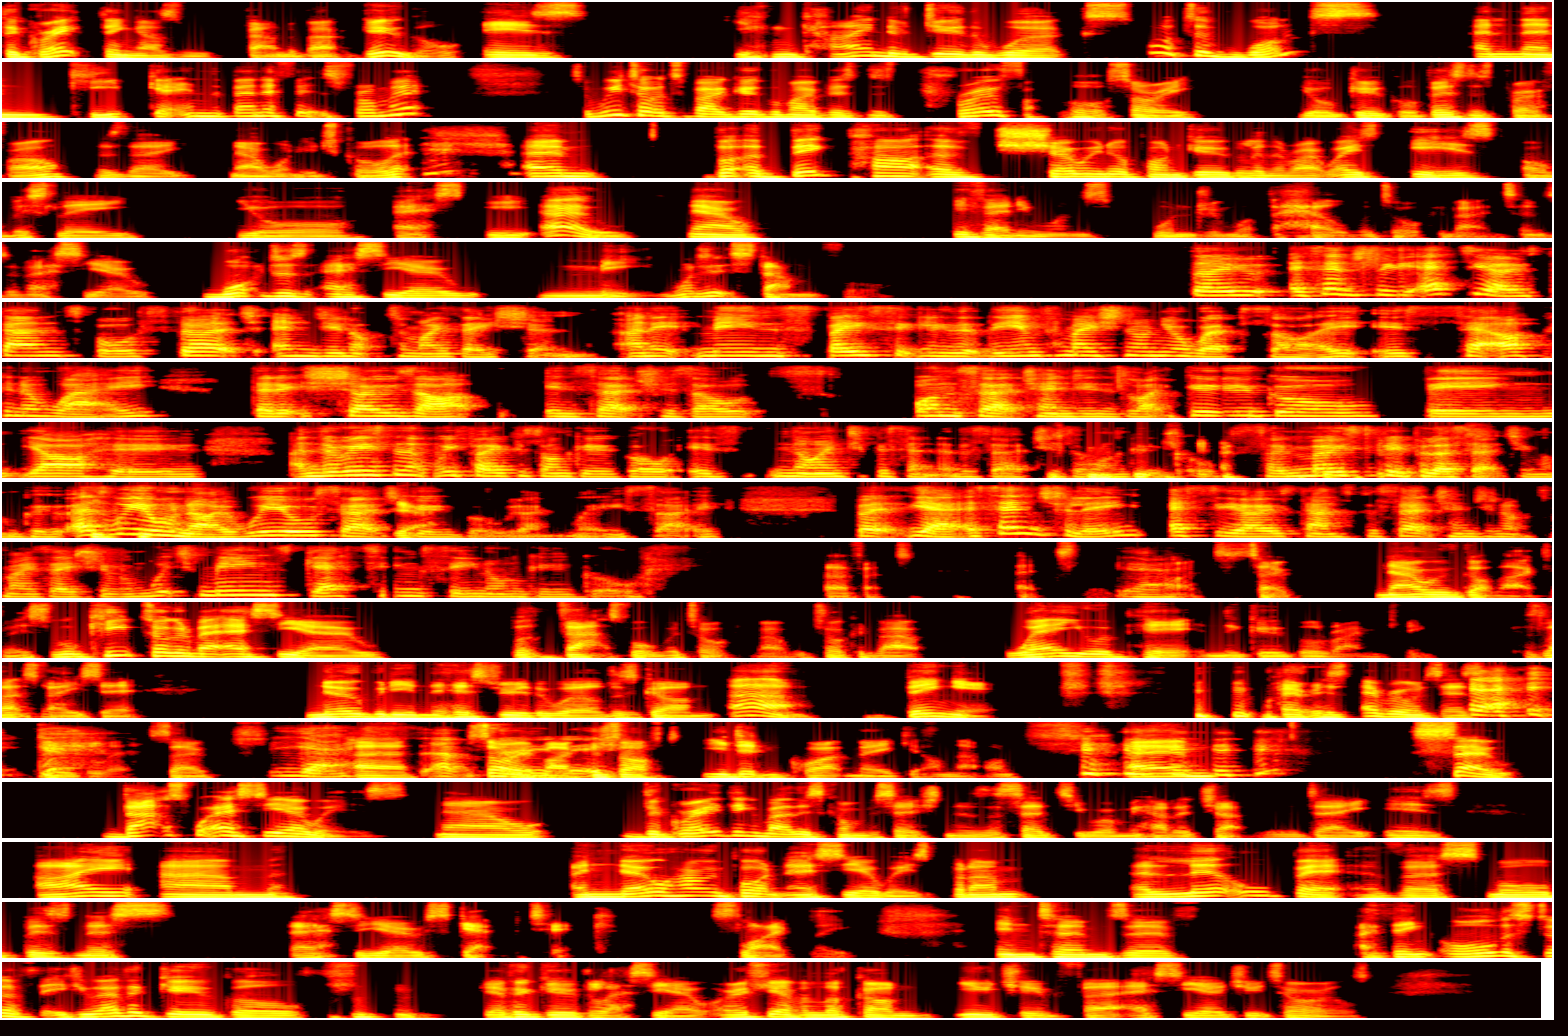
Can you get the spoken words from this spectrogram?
the great thing, as we found about Google, is you can kind of do the work sort of once and then keep getting the benefits from it. So we talked about Google My Business Profile, or sorry, your Google Business Profile, as they now want you to call it. Um, but a big part of showing up on Google in the right ways is obviously your SEO. Now, if anyone's wondering what the hell we're talking about in terms of SEO, what does SEO mean? What does it stand for? So essentially, SEO stands for search engine optimization. And it means basically that the information on your website is set up in a way that it shows up in search results on search engines like Google, Bing, Yahoo. And the reason that we focus on Google is 90% of the searches are on Google. so most people are searching on Google. As we all know, we all search yeah. Google, don't we? So, but yeah, essentially, SEO stands for search engine optimization, which means getting seen on Google. Perfect. Excellent. Yeah. Right. So now we've got that clear. So we'll keep talking about SEO, but that's what we're talking about. We're talking about where you appear in the Google ranking. Because let's face it, nobody in the history of the world has gone, ah, Bing it. Whereas everyone says Google it. So yeah, uh, sorry, Microsoft, you didn't quite make it on that one. Um, so that's what SEO is. Now, the great thing about this conversation, as I said to you when we had a chat the other day, is I am I know how important SEO is, but I'm a little bit of a small business SEO skeptic, slightly, in terms of I think all the stuff that if you ever Google, if you ever Google SEO, or if you ever look on YouTube for SEO tutorials,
